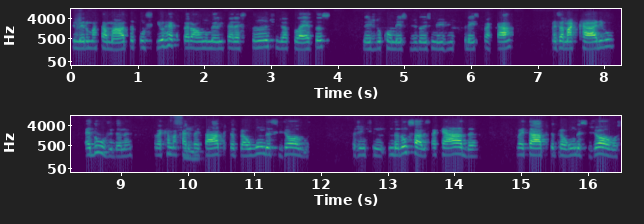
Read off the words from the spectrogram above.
primeiro mata-mata. Conseguiu recuperar um número interessante de atletas desde o começo de 2023 para cá, mas a Macário é dúvida, né? Será que a Macário Sim. vai estar apta para algum desses jogos? A gente ainda não sabe. Será que a Ada vai estar apta para algum desses jogos?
